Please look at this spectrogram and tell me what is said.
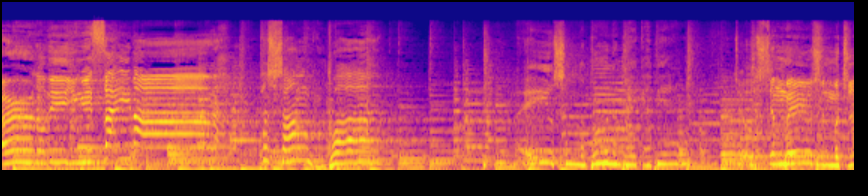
耳朵被音乐塞满，爬上云端，没有什么不能被改变，就像没有什么值得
